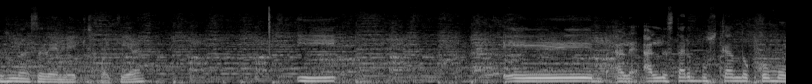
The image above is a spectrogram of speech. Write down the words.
es una CDMX cualquiera. Y eh, al, estar buscando cómo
